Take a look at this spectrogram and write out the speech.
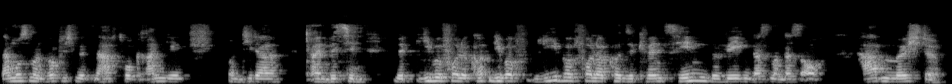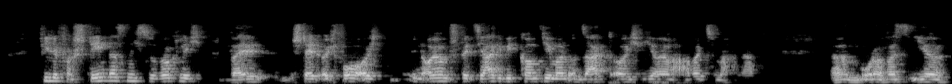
Da muss man wirklich mit Nachdruck rangehen und die da ein bisschen mit liebevoller, liebevoller Konsequenz hinbewegen, dass man das auch haben möchte. Viele verstehen das nicht so wirklich, weil stellt euch vor, euch in eurem Spezialgebiet kommt jemand und sagt euch, wie ihr eure Arbeit zu machen habt. Ähm, oder was ihr,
